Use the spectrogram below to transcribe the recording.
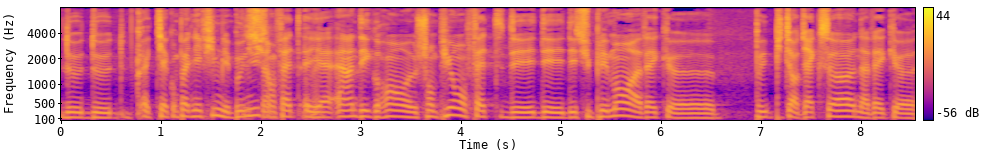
de, de- de- qui accompagnent les films, les bonus en fait. Et un des grands euh, champions en fait des, des, des suppléments avec euh, Peter Jackson, avec euh,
